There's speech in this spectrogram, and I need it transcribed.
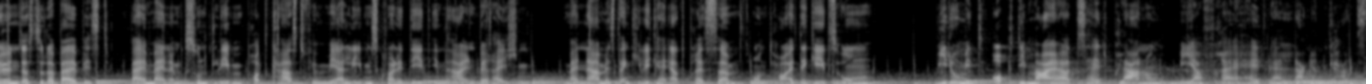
Schön, dass du dabei bist bei meinem Gesund Leben Podcast für mehr Lebensqualität in allen Bereichen. Mein Name ist Angelika Erdpresser und heute geht es um, wie du mit optimaler Zeitplanung mehr Freiheit erlangen kannst.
